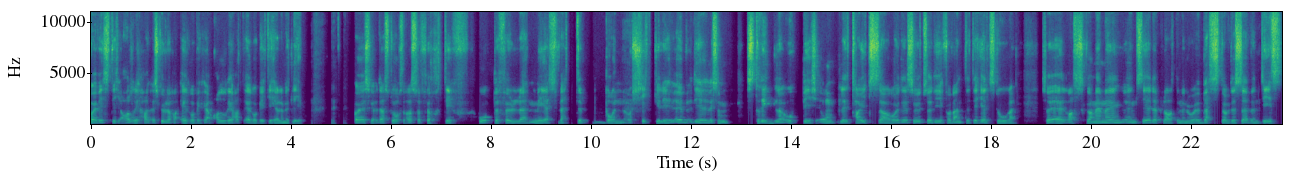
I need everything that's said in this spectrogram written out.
Og jeg visste ikke aldri jeg skulle ha aerobic. Jeg har aldri hatt aerobic i hele mitt liv. Og jeg, Der står altså 40 håpefulle med svettebånd og skikkelig De liksom strigler opp i ordentlige tightser, og det ser ut som de forventet det helt store. Så jeg rasker med meg en CD-plate med noe Best of the 70s.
